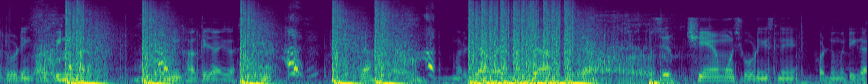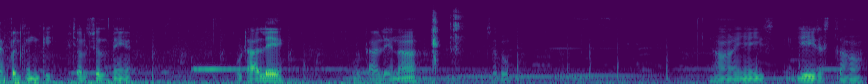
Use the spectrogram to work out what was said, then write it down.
लोडिंग अभी नहीं मरा नहीं खा के जाएगा। क्या मर जा भाई, मर जा मर जा। सिर्फ़ छः एमओ छोड़ी इसने ऑटोमेटिक राइफल गन की। चलो चलते हैं। उठा ले उठा ले ना। चलो। हाँ यही यही रास्ता हाँ।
